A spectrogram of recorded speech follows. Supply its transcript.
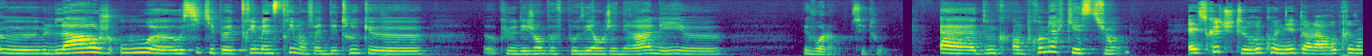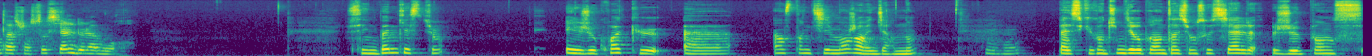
larges, ou aussi qui peuvent être très mainstream, en fait. Des trucs que des gens peuvent poser en général et, voilà, c'est tout. Donc en première question. Est-ce que tu te reconnais dans la représentation sociale de l'amour? C'est une bonne question. Et je crois que instinctivement, j'ai envie de dire non. Mhm. Parce que quand tu me dis représentation sociale, je pense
